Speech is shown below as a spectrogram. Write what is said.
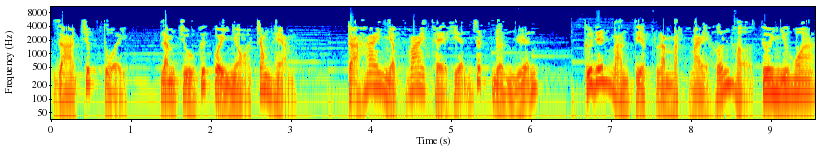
già trước tuổi, làm chủ cái quầy nhỏ trong hẻm. Cả hai nhập vai thể hiện rất nhuần nhuyễn, cứ đến bàn tiệc là mặt mày hớn hở tươi như hoa.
